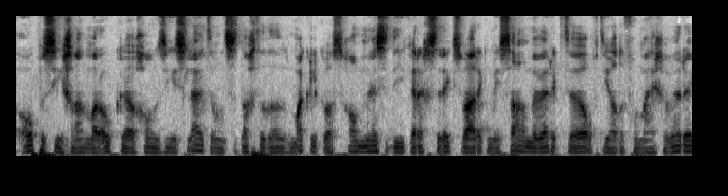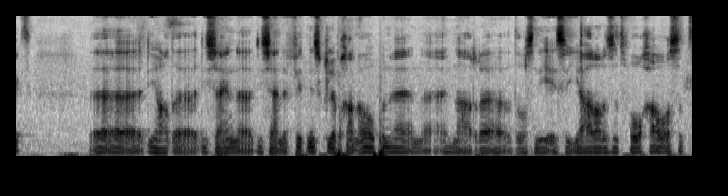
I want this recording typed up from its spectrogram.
open zien gaan, maar ook eh, gewoon zien sluiten. Want ze dachten dat het makkelijk was. Gewoon mensen die ik rechtstreeks waar ik mee samenwerkte of die hadden voor mij gewerkt. eh, die, hadden, die, zijn, eh, die zijn een fitnessclub gaan openen. En, en na, eh, dat was niet eens een jaar hadden ze het volgehouden, was het,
